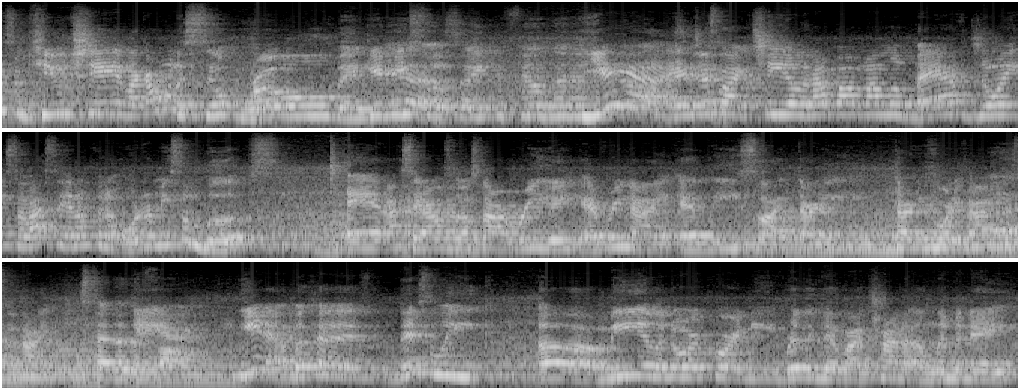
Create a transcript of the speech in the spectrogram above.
me some cute shit. Like I want a silk robe and get me some. so you can feel good. in Yeah, and just like chill. And I bought my little bath joint. So I said I'm gonna order me some books. And I said I was gonna start reading every night, at least like 30, 30 45 minutes a night. Instead of the And yeah, because this week, uh, me and Lenore and Courtney really been like trying to eliminate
